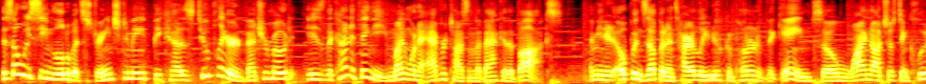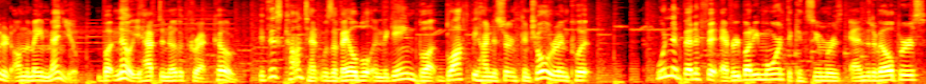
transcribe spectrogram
This always seemed a little bit strange to me because two-player adventure mode is the kind of thing that you might want to advertise on the back of the box. I mean, it opens up an entirely new component of the game, so why not just include it on the main menu? But no, you have to know the correct code. If this content was available in the game but blocked behind a certain controller input, wouldn't it benefit everybody more, the consumers and the developers,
